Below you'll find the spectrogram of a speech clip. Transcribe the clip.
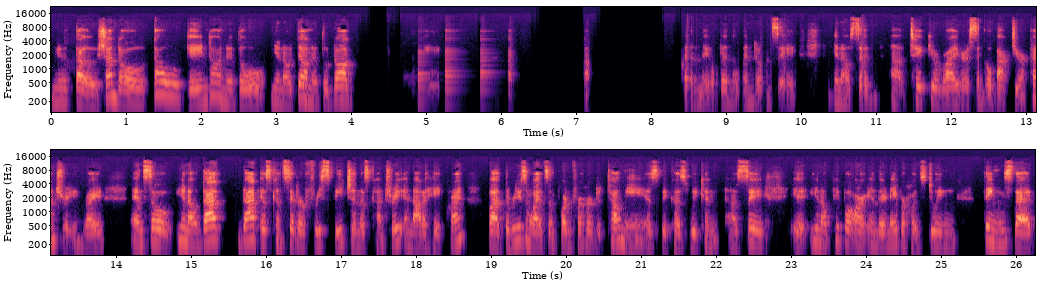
nu tờ shan do tàu gain do nu to you know cho nu to dog and they open the window and say, you know, said, uh, take your virus and go back to your country, right? And so, you know, that that is considered free speech in this country and not a hate crime. But the reason why it's important for her to tell me is because we can uh, say, it, you know, people are in their neighborhoods doing things that,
